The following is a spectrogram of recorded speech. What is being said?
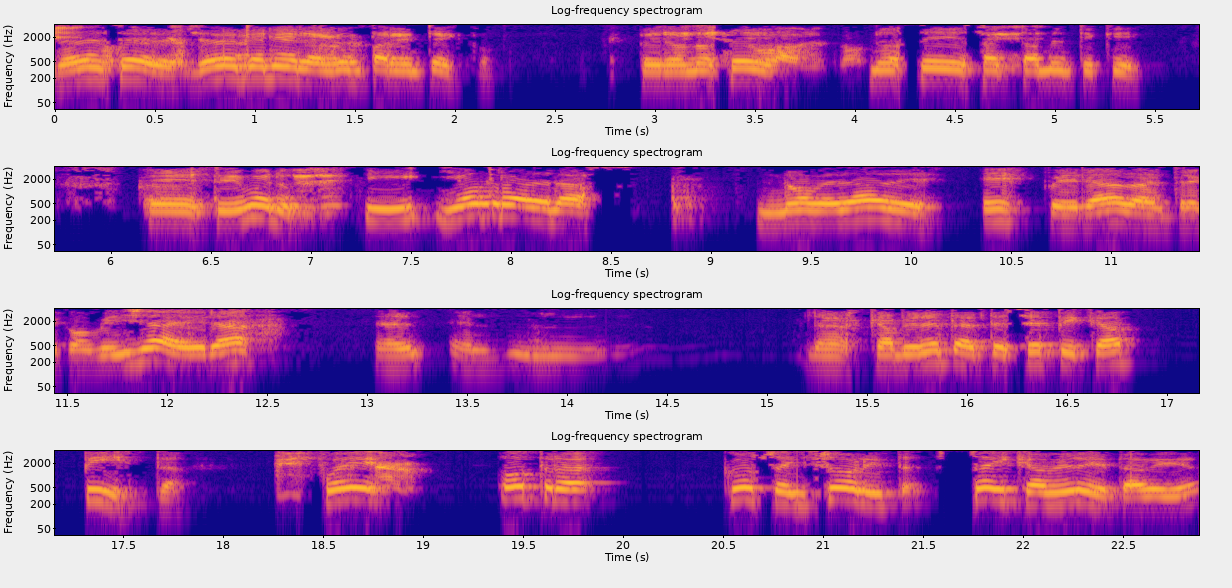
debe ser, debe tener algún parentesco, pero no sé, no sé exactamente qué. Este, bueno, y, y otra de las novedades esperada, entre comillas, era el, el, las camionetas de TC Pickup pista. Fue otra cosa insólita, seis camionetas había.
